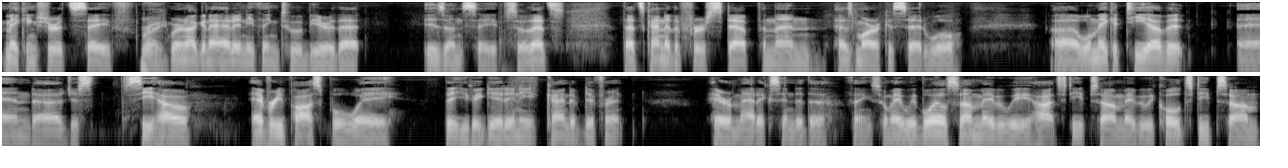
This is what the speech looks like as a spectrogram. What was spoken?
making sure it's safe. Right. We're not going to add anything to a beer that is unsafe. So that's that's kind of the first step. And then, as Mark has said, we'll uh, we'll make a tea of it and uh, just see how every possible way that you could get any kind of different aromatics into the thing. So maybe we boil some, maybe we hot steep some, maybe we cold steep some,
